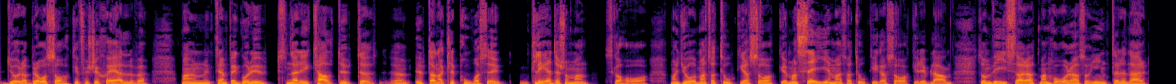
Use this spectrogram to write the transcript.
göra bra saker för sig själv. Man till exempel går ut när det är kallt ute eh, utan att klä på sig kläder som man ska ha. Man gör massa tokiga saker, man säger massa tokiga saker ibland som visar att man har alltså inte den där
